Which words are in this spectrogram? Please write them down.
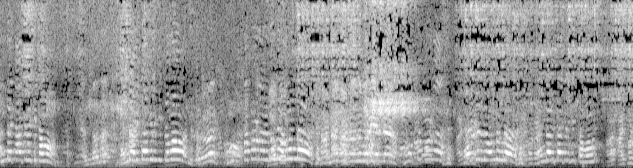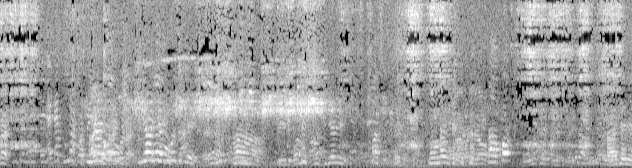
എന്റെ കാക്കിലേക്ക് കമോൺ എന്താണ്? എന്റെ അടിക്കാക്കിലേക്ക് കമോൺ ഒന്നുണ്ട് ഒന്നുണ്ട് എന്റെ അടിക്കാക്കിലേക്ക് കമോൺ ആയിക്കോട്ടെ. നന്നായിരിക്കും അപ്പൊ ശരി.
